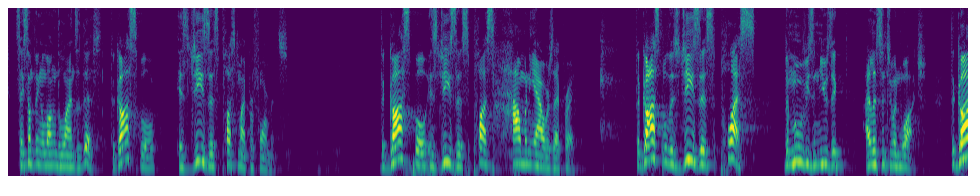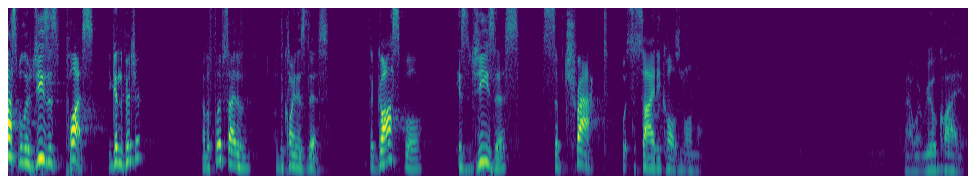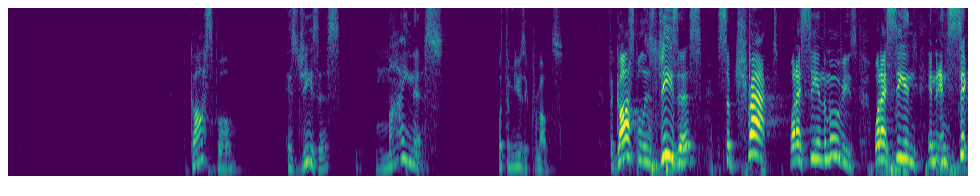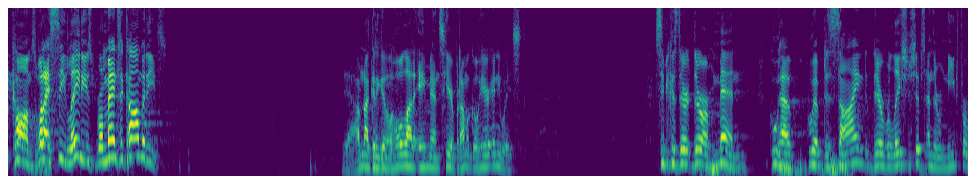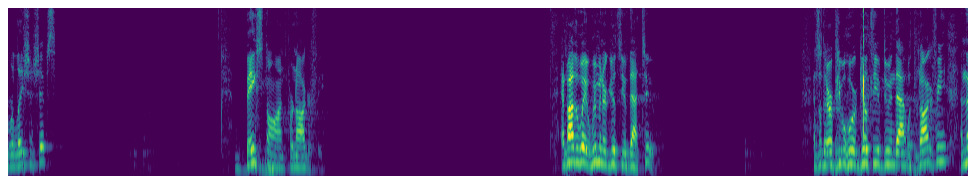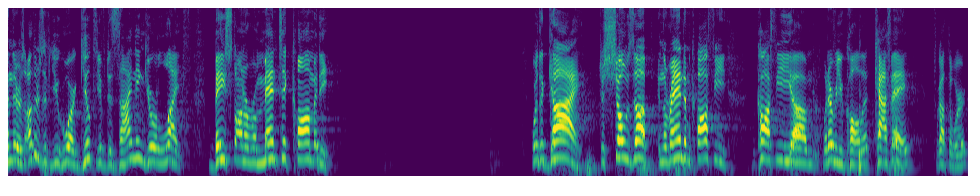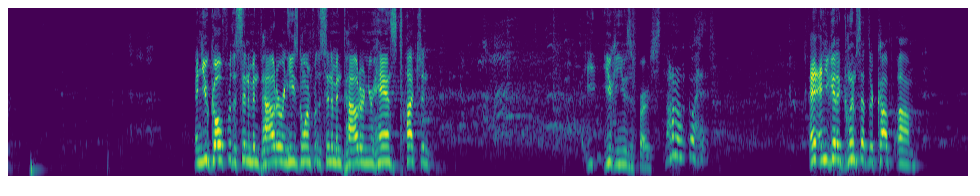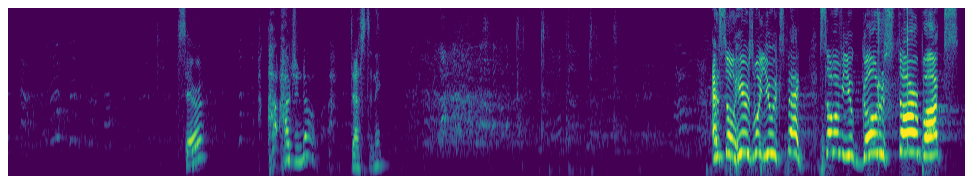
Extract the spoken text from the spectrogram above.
say something along the lines of this The gospel is Jesus plus my performance. The gospel is Jesus plus how many hours I pray. The gospel is Jesus plus the movies and music I listen to and watch. The gospel is Jesus plus You get in the picture? Now, the flip side of, of the coin is this the gospel is Jesus subtract what society calls normal. I went real quiet. The gospel is Jesus minus what the music promotes. The gospel is Jesus, subtract what I see in the movies, what I see in, in, in sitcoms, what I see, ladies, romantic comedies. Yeah, I'm not gonna get a whole lot of amens here, but I'm gonna go here anyways. See, because there, there are men who have, who have designed their relationships and their need for relationships based on pornography. And by the way, women are guilty of that too. And so there are people who are guilty of doing that with pornography. And then there's others of you who are guilty of designing your life based on a romantic comedy. Where the guy just shows up in the random coffee, coffee, um, whatever you call it, cafe, forgot the word. And you go for the cinnamon powder, and he's going for the cinnamon powder, and your hands touch, and you, you can use it first. No, no, no, go ahead and, and you get a glimpse at their cup. Um, Sarah, how'd you know? Destiny. And so here's what you expect. Some of you go to Starbucks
